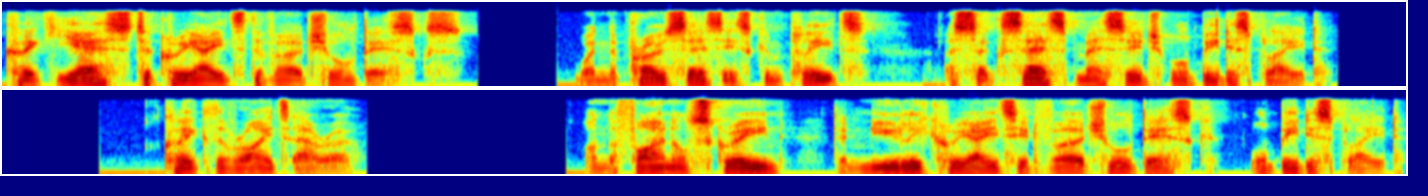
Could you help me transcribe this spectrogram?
Click Yes to create the virtual disks. When the process is complete, a success message will be displayed. Click the right arrow. On the final screen, the newly created virtual disk will be displayed.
